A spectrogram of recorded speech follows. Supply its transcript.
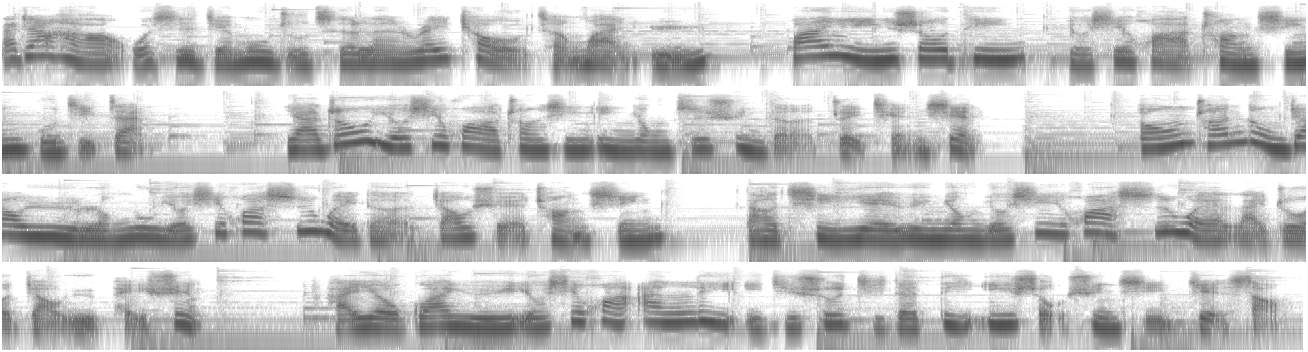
大家好，我是节目主持人 Rachel 陈婉瑜，欢迎收听游戏化创新补给站，亚洲游戏化创新应用资讯的最前线，从传统教育融入游戏化思维的教学创新，到企业运用游戏化思维来做教育培训。还有关于游戏化案例以及书籍的第一手讯息介绍。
